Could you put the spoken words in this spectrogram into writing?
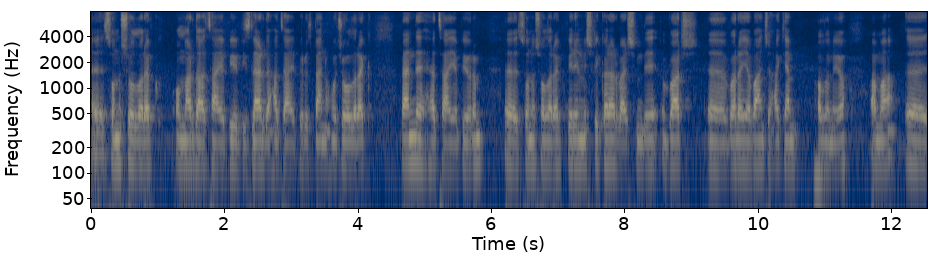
E, sonuç olarak onlar da hata yapıyor, bizler de hata yapıyoruz. Ben hoca olarak ben de hata yapıyorum. E, sonuç olarak verilmiş bir karar var. Şimdi var e, VAR'a yabancı hakem alınıyor. Ama e,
